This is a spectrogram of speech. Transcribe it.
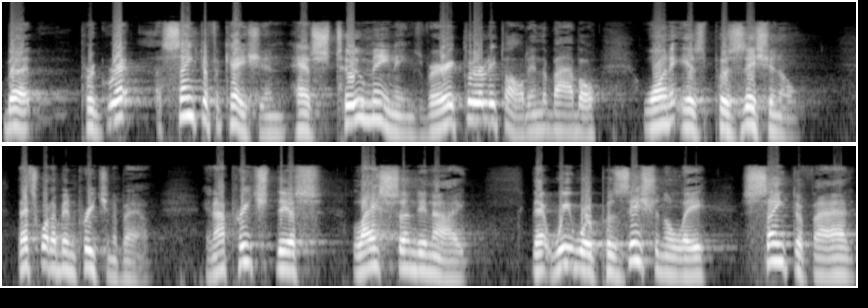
but progress, sanctification has two meanings very clearly taught in the Bible one is positional. That's what I've been preaching about. And I preached this last Sunday night that we were positionally sanctified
